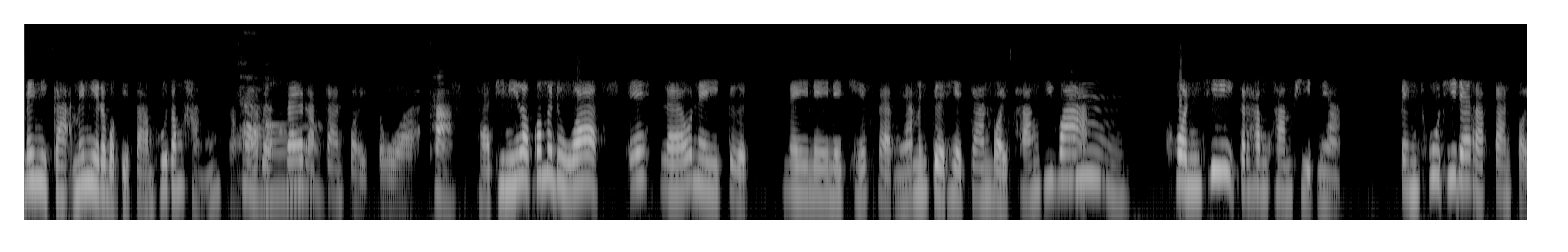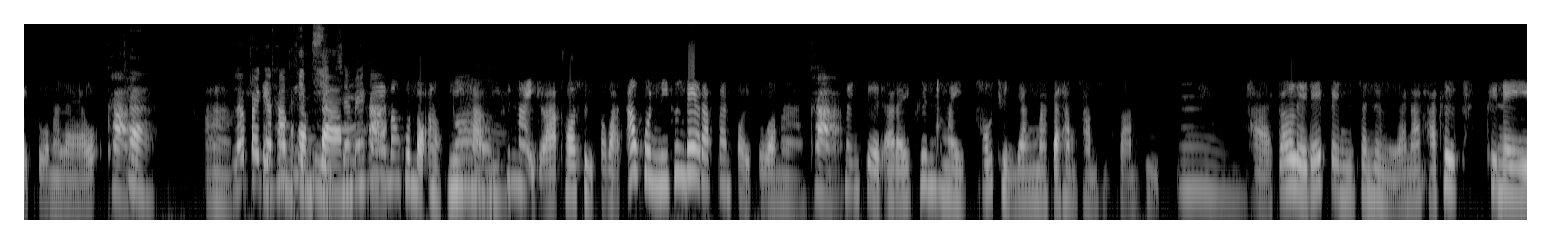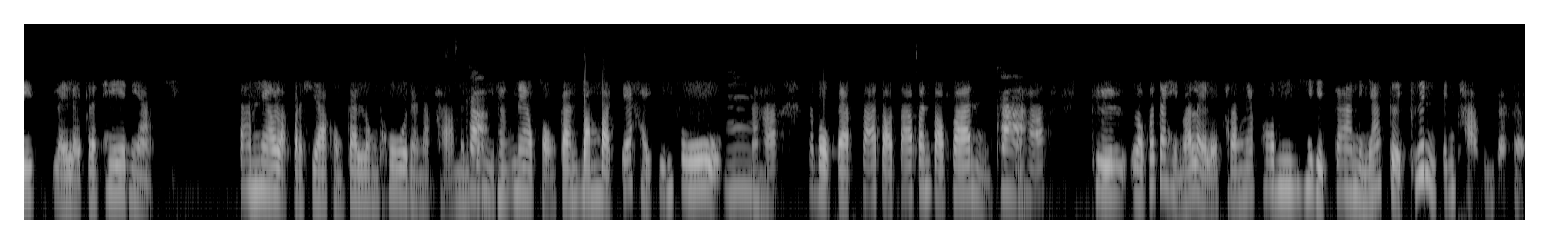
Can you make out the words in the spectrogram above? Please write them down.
ไม่มีการไม่มีระบบติดตามผู้ต้องขังหลังจากค่ะได้รับการปล่อยตัวค่ะค่ะ ทีนี้เราก็มาดูว่า เอ๊ะ แล้วในเกิดในในในเคสแบบเนี้ยมันเกิดเหตุการณ์บ่อยครั้งที่ว่าอืมคนที่กระทำความผิดเนี่ย เป็นผู้ที่ได้รับการปล่อยตัวมาแล้วค่ะค่ะ อ่าแล้วไปกระทำผิดอีกใช่ไหมคะใช่บางคนบอกอ้าวมีข่าวอ่านี้นี้ขึ้นมาอีกแล้วพอสืบประวัติอ้าวคนนี้เพิ่งได้รับการปล่อยตัวมาค่ะ มันเกิดอะไรขึ้นทำไมเขาถึงยังมากระทำความผิดซ้ำอีกอืมค่ะ ก็เลยได้เป็นเสนอนะคะ คือคือในหลาย ๆ ประเทศเนี่ย ตามแนวหลักปรัชญาของการลงโทษอะนะคะ มันก็ค่ะมีทั้งแนวของการบำบัดแก้ไขฟื้นฟูอืมนะคะ ระบบแบบตาต่อตาฟันต่อฟันค่ะนะคะคือเราก็จะเห็นว่าหลาย ๆ ครั้งเนี่ยพอมีเหตุการณ์อย่างเงี้ยเกิดขึ้นเป็นข่าวเป็นกระแส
